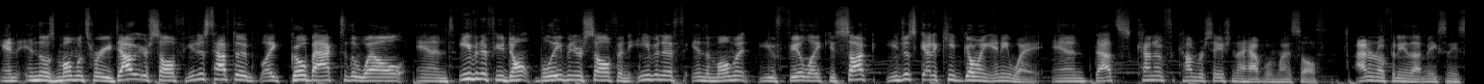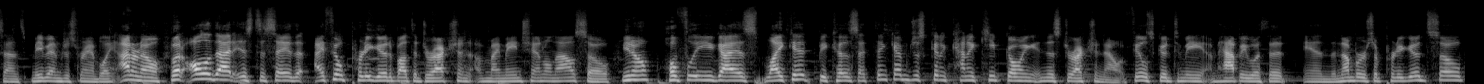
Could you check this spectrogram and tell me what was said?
And in those moments where you doubt yourself, you just have to like go back to the well. And even if you don't believe in yourself, and even if in the moment you feel like you suck, you just got to keep going anyway. And that's kind of the conversation I have with myself. I don't know if any of that makes any sense. Maybe I'm just rambling. I don't know. But all of that is to say that I feel pretty good about the direction of my main channel now. So, you know, hopefully you guys like it because I think I'm just going to kind of keep going in this direction now. It feels good to me. I'm happy with it. And the numbers are pretty good. So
